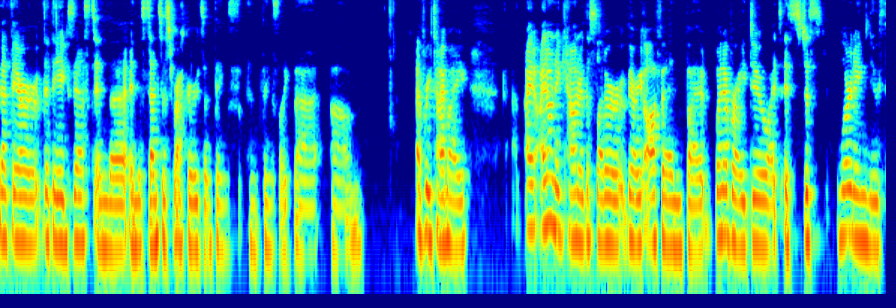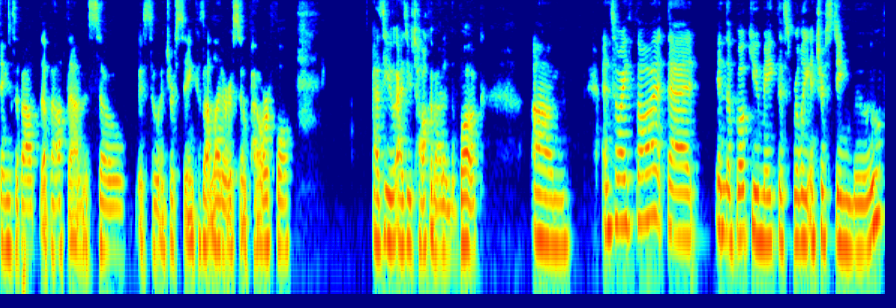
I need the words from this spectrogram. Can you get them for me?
that they're that they exist in the in the census records and things and things like that. Um, every time I, I, I don't encounter this letter very often, but whenever I do, it's, it's just learning new things about about them is so is so interesting because that letter is so powerful, as you as you talk about in the book. Um, and so I thought that in the book you make this really interesting move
